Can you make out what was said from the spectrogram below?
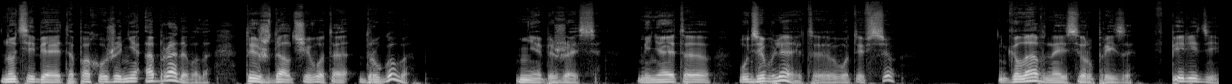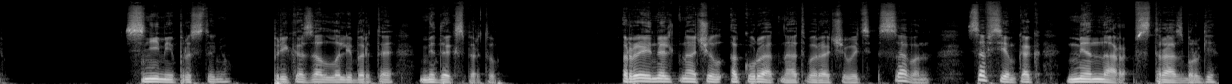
но тебя это, похоже, не обрадовало. Ты ждал чего-то другого?» Не обижайся. Меня это удивляет. Э, вот и все. Главные сюрпризы впереди. Сними простыню, приказал Лалиберте медэксперту. Рейнольд начал аккуратно отворачивать саван, совсем как Менар в Страсбурге.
